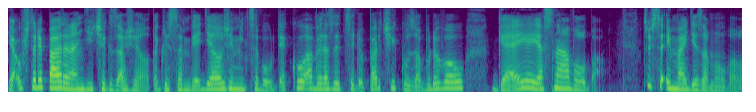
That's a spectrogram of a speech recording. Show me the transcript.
Já už tady pár randíček zažil, takže jsem věděl, že mít sebou deku a vyrazit si do parčíku za budovou G je jasná volba, což se i Majdě zamlouvalo.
